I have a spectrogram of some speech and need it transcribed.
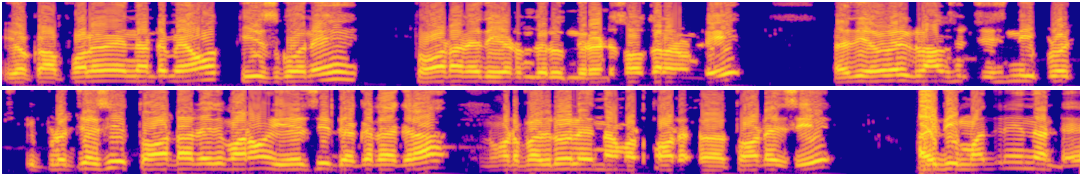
ఈ యొక్క పొలం ఏంటంటే మేము తీసుకొని తోట అనేది వేయడం జరుగుతుంది రెండు సంవత్సరాల నుండి. అది ఇరవై గ్రామ్స్ వచ్చేసింది ఇప్పుడు ఇప్పుడు వచ్చేసి తోట అనేది మనం వేసి దగ్గర దగ్గర నూట పది రోజులు అయిందన్నమాట తోట తోట వేసి. అయితే ఈ మధ్యన ఏంటంటే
